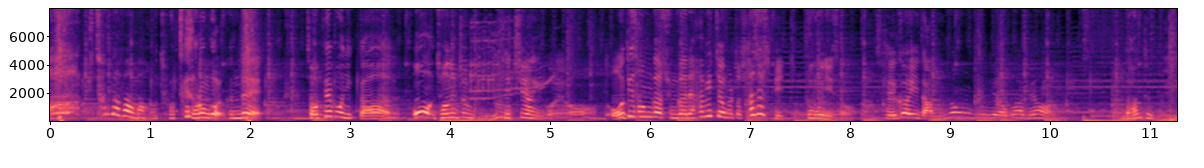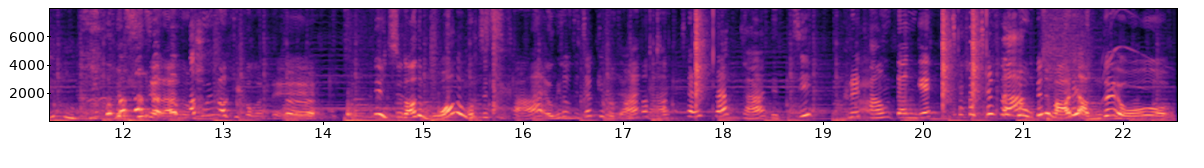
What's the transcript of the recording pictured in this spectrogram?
아, 미쳤나봐, 막 어떻게 저런 걸. 근데 접해보니까, 어, 저는 좀 제 취향인 거예요. 어디선가 중간에 합의점을 또 찾을 수도 있죠, 두 분이서. 제가 이 남성분이라고 하면 나한테 왜 이러는 거야? 진짜 나도 꿀 막힐 것 같아. 이 지금 나한테 뭐 하는 거지 지금? 자, 여기서부터 시작해보자. 자, 찰싹. 자, 됐지? 그래, 다음 단계. 찰싹. 그래서 말이 안 돼요.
